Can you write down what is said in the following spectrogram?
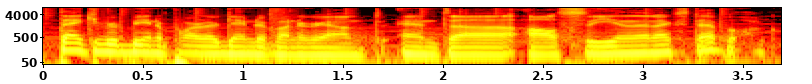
Thank you for being a part of Game Dev Underground, and uh, I'll see you in the next devlog.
